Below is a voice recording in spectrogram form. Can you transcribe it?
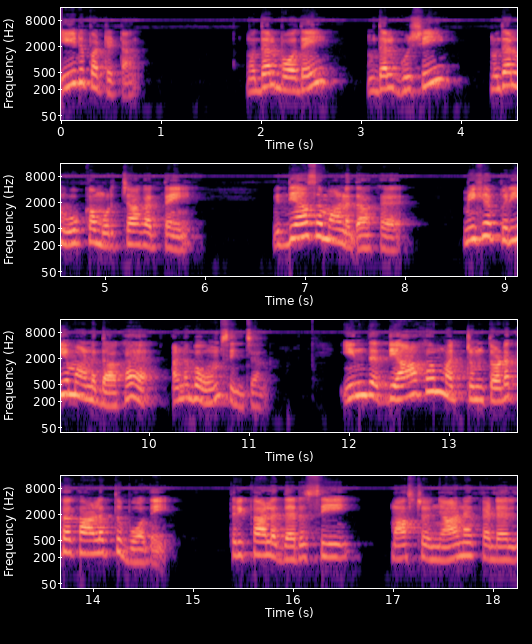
ஈடுபட்டுட்டாங்க முதல் போதை முதல் குஷி முதல் ஊக்கம் உற்சாகத்தை வித்தியாசமானதாக மிக பிரியமானதாக அனுபவம் செஞ்சாங்க இந்த தியாகம் மற்றும் தொடக்க காலத்து போதை திரிகால தரிசி மாஸ்டர் ஞானக்கடல்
